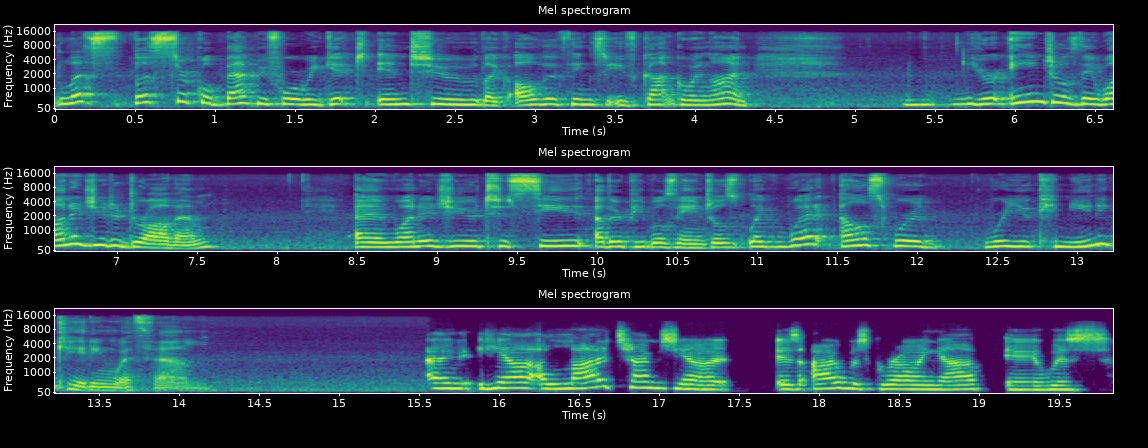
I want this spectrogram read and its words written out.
let's let's circle back before we get into like all the things that you've got going on. Your angels, they wanted you to draw them and wanted you to see other people's angels. Like what else were were you communicating with them? I, yeah, a lot of times, you know, as I was growing up, it was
